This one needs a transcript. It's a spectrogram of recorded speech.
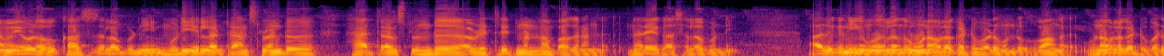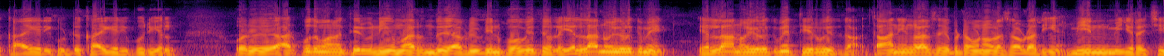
நம்ம எவ்வளோ காசு செலவு பண்ணி முடியெல்லாம் டிரான்ஸ்பிளான்ட்டு ஹேர் டிரான்ஸ்பிளான்ட்டு அப்படி ட்ரீட்மெண்ட்லாம் பார்க்குறாங்க நிறைய காசு செலவு பண்ணி. அதுக்கு நீங்கள் முதல்ல வந்து உணவில் கட்டுப்பாடு கொண்டு வாங்க. உணவில் கட்டுப்பாடு காய்கறி கூட்டு காய்கறி பொரியல் ஒரு அற்புதமான தீர்வு. நீங்கள் மருந்து அப்படி இப்படின்னு போகவே தேவையில்லை. எல்லா நோய்களுக்குமே எல்லா நோய்களுக்குமே தீர்வு இதுதான். தானியங்களால் செய்யப்பட்ட உணவுகளை சாப்பிடாதீங்க. மீன் இறைச்சி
